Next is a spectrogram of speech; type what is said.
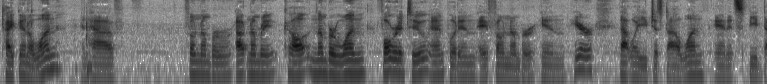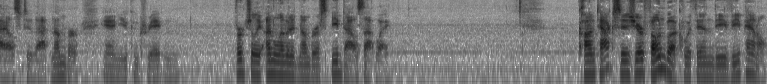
type in a 1 and have phone number out number call number 1 forwarded to and put in a phone number in here. That way you just dial 1 and it speed dials to that number and you can create a virtually unlimited number of speed dials that way. Contacts is your phone book within the vPanel.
